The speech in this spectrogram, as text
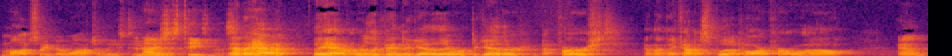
Months we've been watching these two. And now he's just teasing us. And they haven't they haven't really been together. They were together at first, and then they kind of split apart for a while. And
